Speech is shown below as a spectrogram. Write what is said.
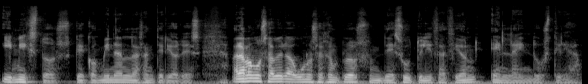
y mixtos que combinan las anteriores. Ahora vamos a ver algunos ejemplos de su utilización en la industria.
